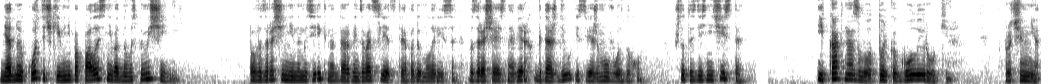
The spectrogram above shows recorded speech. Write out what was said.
Ни одной косточки им не попалось ни в одном из помещений. По возвращении на материк надо организовать следствие, подумала Риса, возвращаясь наверх к дождю и свежему воздуху. Что-то здесь нечисто. И как назло, только голые руки. Впрочем, нет,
